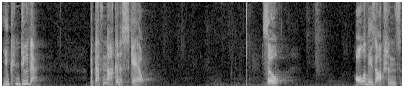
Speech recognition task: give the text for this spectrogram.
You can do that. But that's not going to scale. So all of these options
